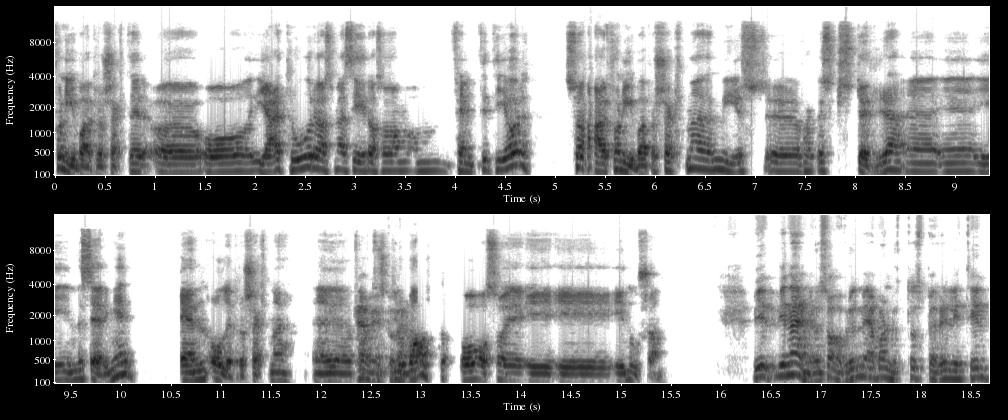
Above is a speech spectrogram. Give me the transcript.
fornybarprosjekter. Og jeg tror, som jeg sier, altså om fem til ti år, så er fornybarprosjektene mye faktisk større eh, i investeringer enn oljeprosjektene eh, faktisk globalt, og også i, i, i Nordsjøen. Vi, vi, nærmer oss avrund, men jeg er bare nødt til å spørre litt til.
